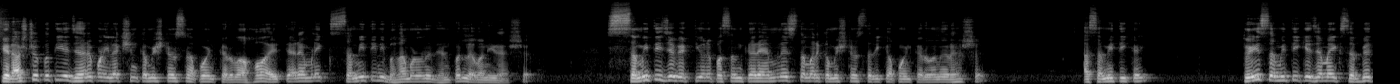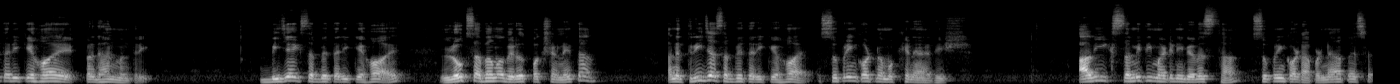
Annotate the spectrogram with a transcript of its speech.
કે રાષ્ટ્રપતિએ જ્યારે પણ ઇલેક્શન કમિશનર્સને અપોઇન્ટ કરવા હોય, ત્યારે એમણે એક સમિતિની ભલામણોને ધ્યાન પર લેવાની રહેશે. સમિતિ જે વ્યક્તિઓને પસંદ કરે, એમને જ તમારે કમિશનર્સ તરીકે અપોઇન્ટ કરવાના રહેશે. આ સમિતિ કઈ? તો એ સમિતિ કે જેમાં એક સભ્ય તરીકે હોય પ્રધાનમંત્રી. બીજા એક સભ્ય તરીકે હોય લોકસભામાં વિરોધ પક્ષના નેતા અને ત્રીજા સભ્ય તરીકે હોય સુપ્રીમ કોર્ટના મુખ્ય ન્યાયાધીશ. આવી એક સમિતિ માટેની વ્યવસ્થા સુપ્રીમ કોર્ટ આપણને આપે છે.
